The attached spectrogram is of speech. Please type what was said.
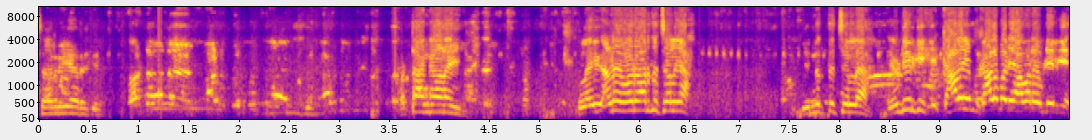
சரியா இருக்கு பட்டாங்காலை லைவ் அண்ணா ஒரு வார்த்தை சொல்லுங்க. என்னத்த சொல்ல. எப்படி இருக்கு? காலை காலமாடி வியாபாரம் எப்படி இருக்கு?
